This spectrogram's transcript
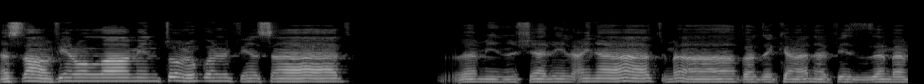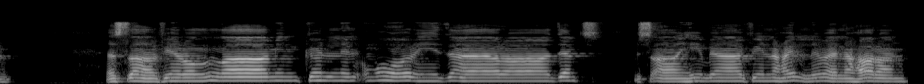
أستغفر الله من طرق الفساد ومن شر العناد ما قد كان في الزمن. أستغفر الله من كل الأمور إذا أرادت بصاحبها في الحل والحرم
